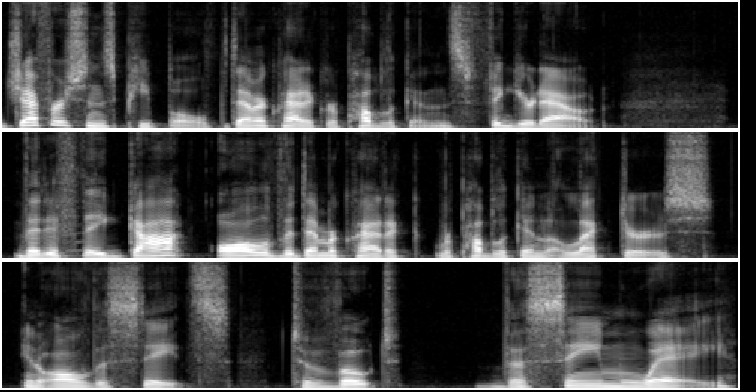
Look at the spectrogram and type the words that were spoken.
Jefferson's people, the Democratic Republicans, figured out that if they got all of the Democratic Republican electors in all the states to vote the same way,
